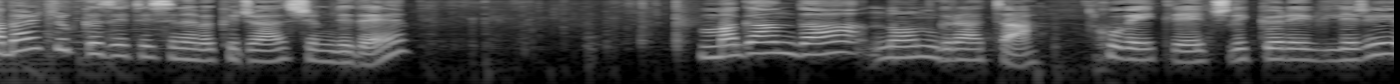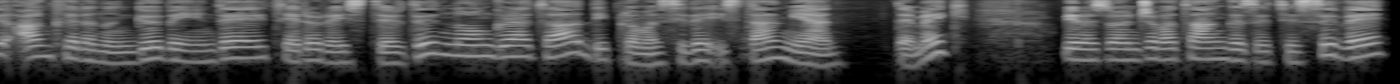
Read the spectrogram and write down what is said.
Habertürk gazetesine bakacağız şimdi de. Maganda non grata. Kuvvetli elçilik görevlileri Ankara'nın göbeğinde terör estirdi. Non grata diplomaside istenmeyen demek. Biraz önce Vatan Gazetesi ve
